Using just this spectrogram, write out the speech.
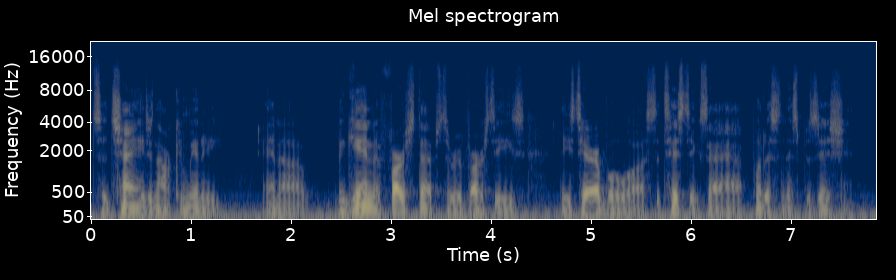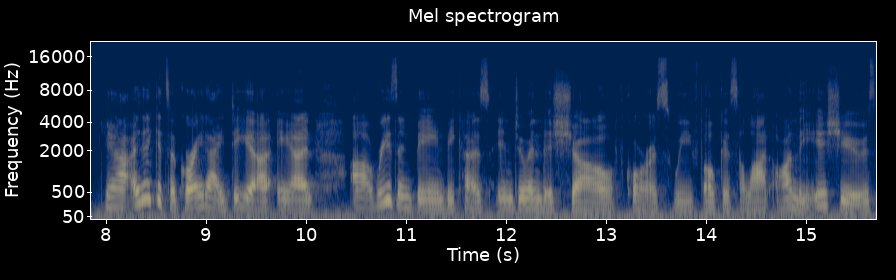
to change in our community. And uh, begin the first steps to reverse these these terrible uh, statistics that have put us in this position. Yeah, I think it's a great idea, and uh, reason being because in doing this show, of course, we focus a lot on the issues,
